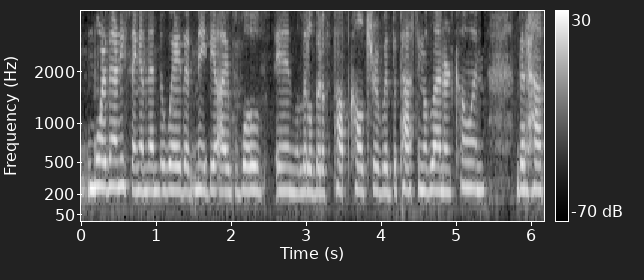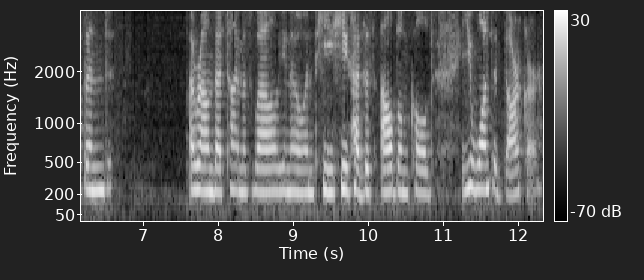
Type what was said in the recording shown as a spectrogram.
more than anything. And then the way that maybe I wove in a little bit of pop culture with the passing of Leonard Cohen that happened around that time as well, you know, and he, he had this album called You Want It Darker.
